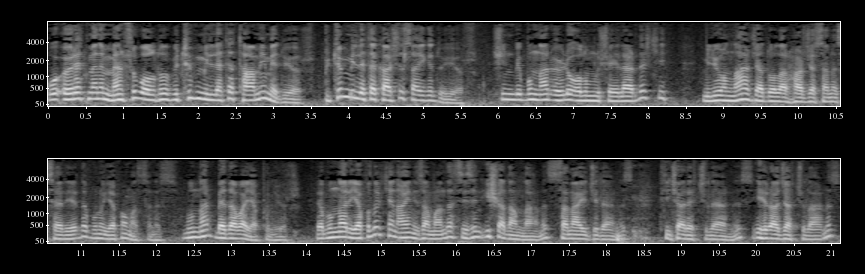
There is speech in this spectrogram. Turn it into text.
O öğretmenin mensup olduğu bütün millete tamim ediyor. Bütün millete karşı saygı duyuyor. Şimdi bunlar öyle olumlu şeylerdir ki milyonlarca dolar harcasanız her yerde bunu yapamazsınız. Bunlar bedava yapılıyor. Ve bunlar yapılırken aynı zamanda sizin iş adamlarınız, sanayicileriniz, ticaretçileriniz, ihracatçılarınız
